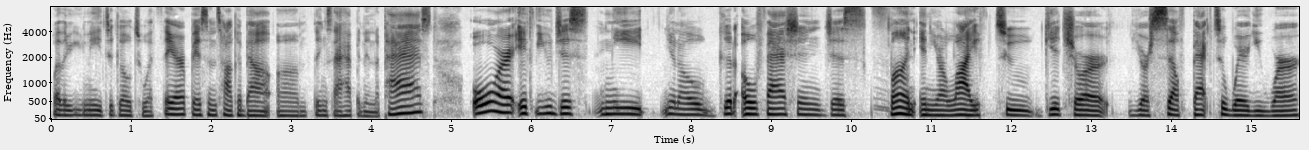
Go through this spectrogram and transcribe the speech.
whether you need to go to a therapist and talk about um, things that happened in the past, or if you just need, you know, good old fashioned just fun in your life to get your yourself back to where you were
